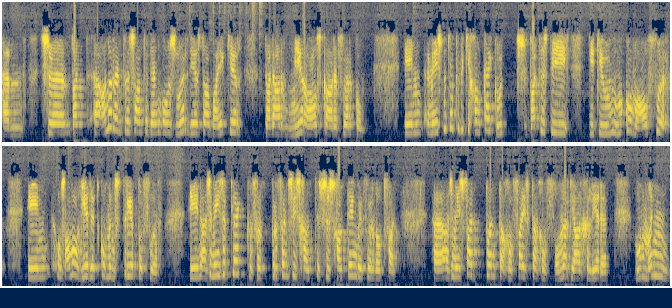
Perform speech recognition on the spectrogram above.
Ehm um, so wat 'n ander interessante ding ons hoor deesdae baie keer dat daar meer haalskade voorkom. En 'n mens moet ook 'n bietjie gaan kyk hoe wat is die die, die hoekom haal voor? En ons almal weet dit kom in strepe voor. En as jy mense plek vir provinsies gou soos Gauteng byvoorbeeld vat. Uh as jy mense vat 20 of 50 of 100 jaar gelede, hoe min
